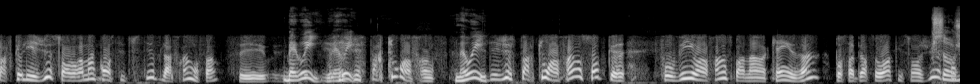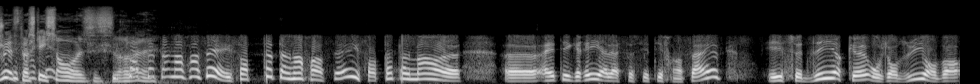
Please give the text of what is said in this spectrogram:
parce que les Juifs sont vraiment constitutifs de la France. Hein. C'est, Ben oui, il y a ben des oui. Juifs partout en France. Ben oui. Il y a des Juifs partout en France, sauf que il faut vivre en France pendant 15 ans pour s'apercevoir qu'ils sont Juifs. Ils sont juifs parce qu'ils sont. c'est Ils sont totalement français. Ils sont totalement français. Ils sont totalement euh, euh, intégrés à la société française. Et se dire qu'aujourd'hui, on va,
